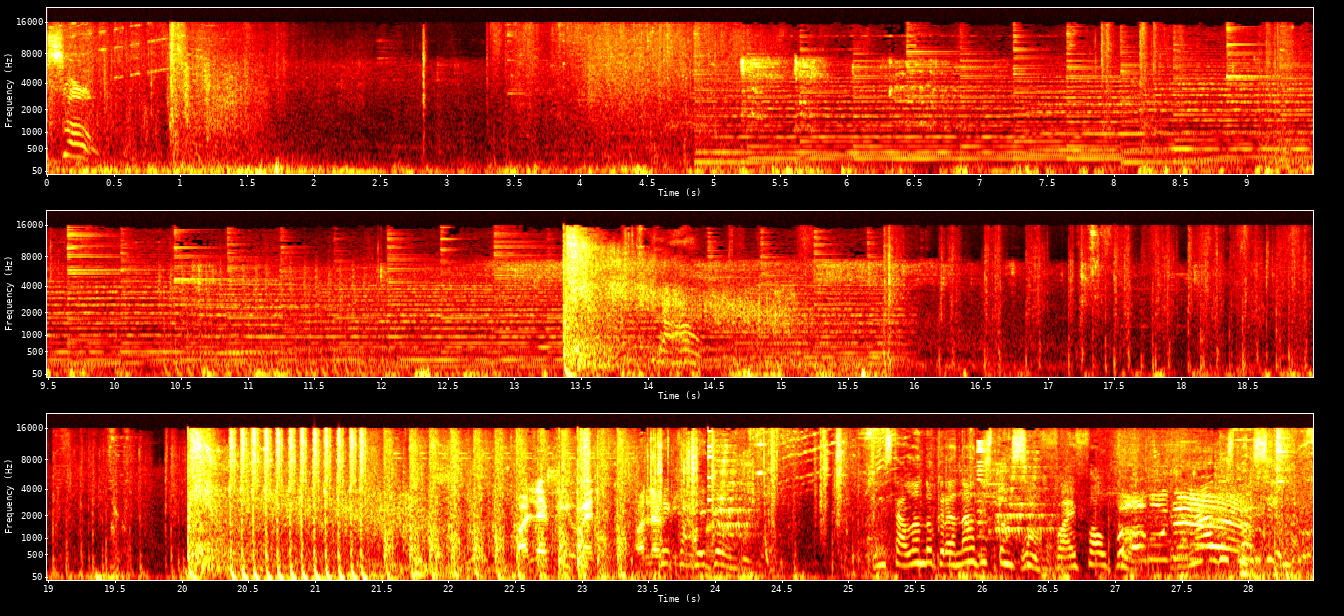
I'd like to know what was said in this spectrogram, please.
Inimigo! Concussão! Olha a velho. Olha Recarregando! Instalando granada expansiva. Vai, Falcão! Granada expansiva.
